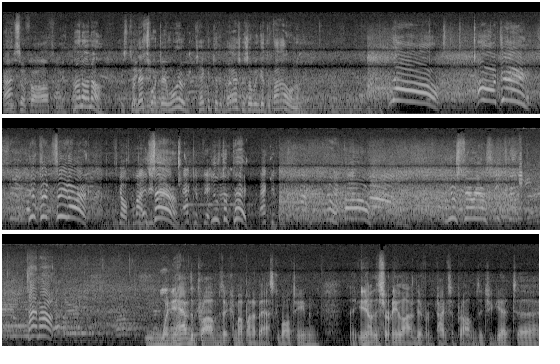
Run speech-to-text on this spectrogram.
Huh? He's so far off me. No, no, no. Just But take that's what they anyway. wanted. Take it to the basket so we can get the foul on them. No! Oh, dang! You couldn't see that! Let's go. Come on, Hey, D. Sam! Active D. Use the pick! Active. No, foul! Are you serious? Time out! When you have the problems that come up on a basketball team, and you know, there's certainly a lot of different types of problems that you get. Uh,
